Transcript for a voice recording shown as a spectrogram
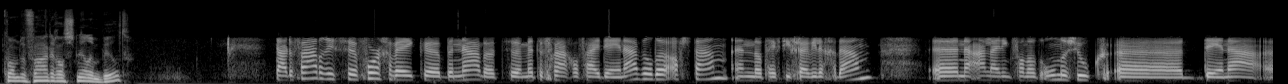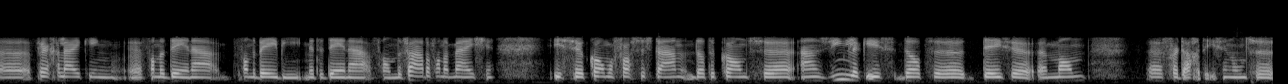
Kwam de vader al snel in beeld? Nou, de vader is uh, vorige week uh, benaderd uh, met de vraag of hij DNA wilde afstaan. En dat heeft hij vrijwillig gedaan. naar aanleiding van dat onderzoek, DNA-vergelijking van het DNA van de baby met het DNA van de vader van het meisje, is komen vast te staan dat de kans aanzienlijk is dat deze man verdachte is in onze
